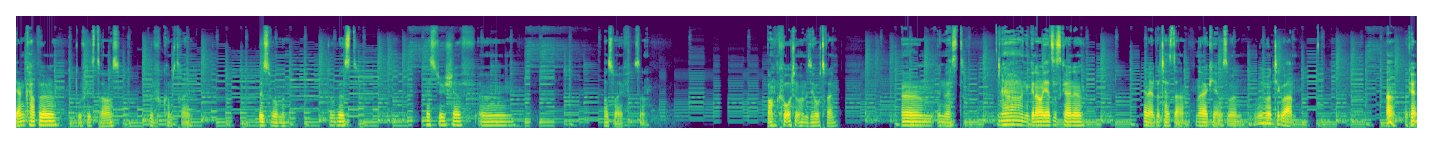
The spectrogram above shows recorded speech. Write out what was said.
Young Couple, du fliegst raus. Du kommst rein. This Woman. Du bist Pastry-Chef, ähm, Housewife, so. Baumquote mal ein bisschen hochtreiben. Ähm, Invest. Ja, genau, jetzt ist keine, keine Advertise da. Na okay, muss man, muss man einen Tick warten. Ah, okay.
